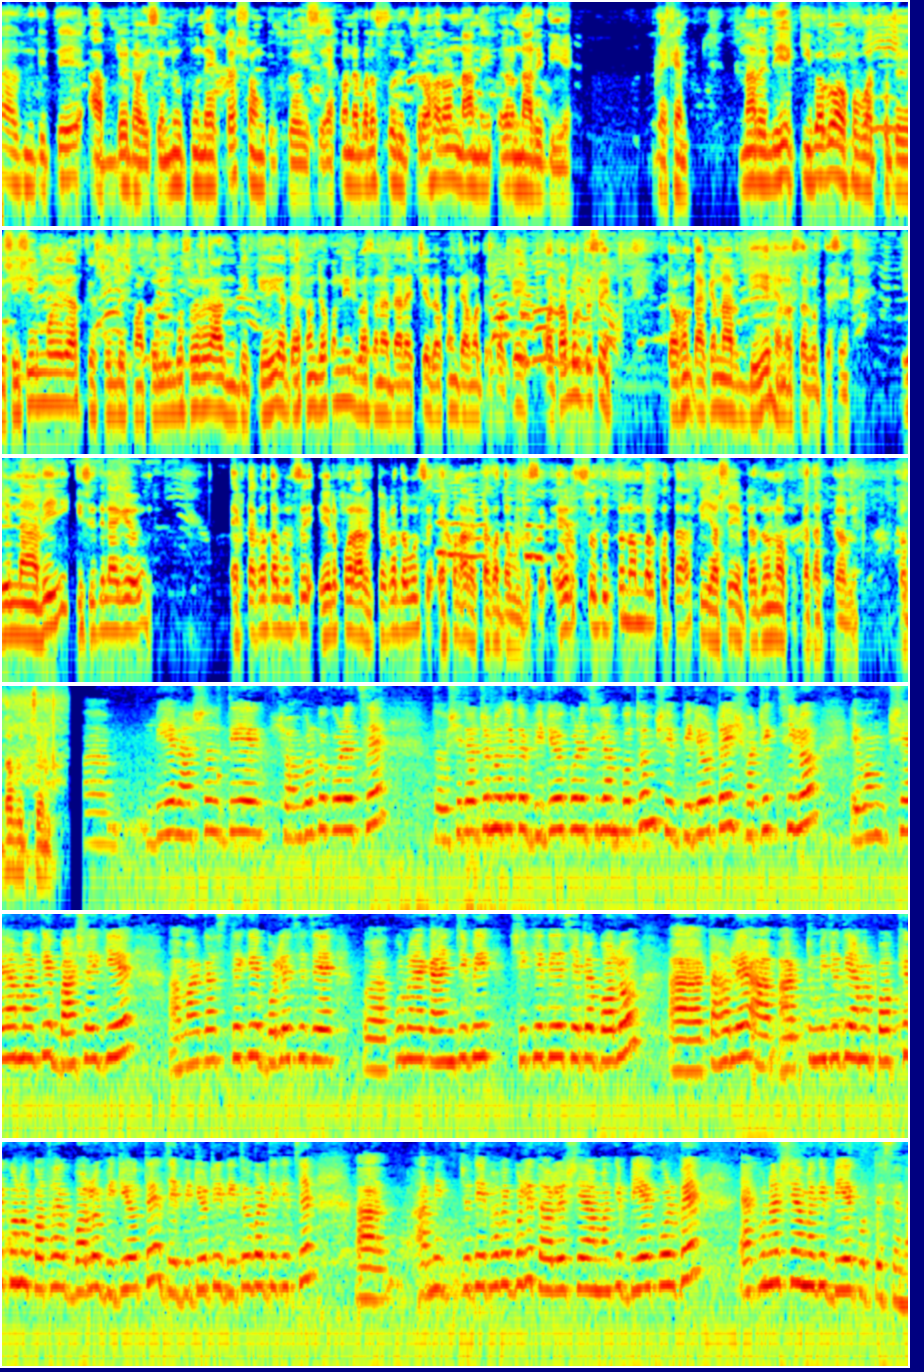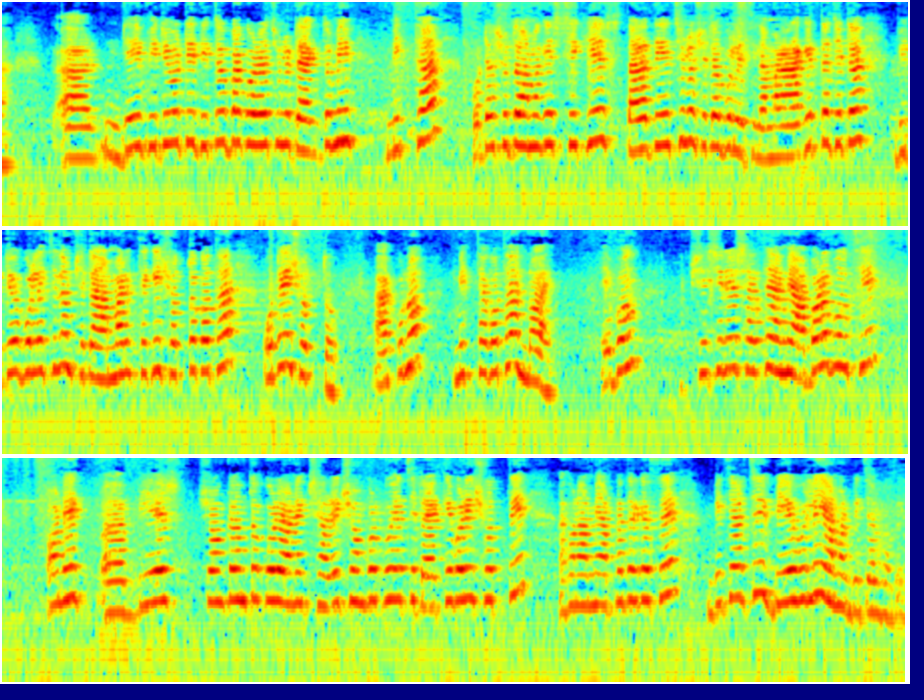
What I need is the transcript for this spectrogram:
রাজনীতিতে আপডেট হয়েছে, নতুন একটা সংযুক্ত হয়েছে। এখন এবারে চরিত্র হরণ নারী নারী দিয়ে। দেখেন, নারী দিয়ে কীভাবে অপবাদ করতেছে শিশির মনির আজকে চল্লিশ, পাঁচচল্লিশ বছরের রাজনৈতিক কেরিয়ার এখন যখন নির্বাচনে দাঁড়াচ্ছে তখন জামাতের পক্ষে কথা বলতেছে, তখন তাকে নারী দিয়ে হেনস্থা করতেছে। এই নারী কিছুদিন আগে একটা কথা বলছে, এরপর আরেকটা কথা বলছে, এখন আরেকটা কথা বলতেছে। এর চতুর্থ নম্বর কথা কি আসে? এটার জন্য অপেক্ষা থাকতে হবে। কথা বুঝছেন? বিয়ের আশ্বাস দিয়ে সম্পর্ক করেছে। তো সেটার জন্য যেটা ভিডিও করেছিলাম প্রথম সেই ভিডিওটাই সঠিক ছিল এবং সে আমাকে বাসায় গিয়ে আমার কাছ থেকে বলেছে যে কোনো এক আইনজীবী শিখিয়ে দিয়েছে এটা বলো আর তাহলে আর তুমি যদি আমার পক্ষে কোনো কথা বলো ভিডিওতে যে ভিডিওটি দ্বিতীয়বার দেখেছেন আহ, আমি যদি এভাবে বলি তাহলে সে আমাকে বিয়ে করবে। এখন আর সে আমাকে বিয়ে করতেছে না। আর যে ভিডিওটি দ্বিতীয়বার করা ছিল এটা একদমই মিথ্যা, ওটা শুধু আমাকে শিখিয়ে তারা দিয়েছিল, সেটা বলেছিলাম। আর আগেরটা যেটা ভিডিও বলেছিলাম, সেটা আমার থেকেই সত্য কথা, ওটাই সত্য। আর কোনো মিথ্যা কথা নয়। এবং শিশিরের সাথে আমি আবারও বলছি, অনেক বিয়ে সংক্রান্ত করে অনেক শারীরিক সম্পর্ক হয়েছে, এটা একেবারেই সত্যি। এখন আমি আপনাদের কাছে বিচার চাই, বিয়ে হলেই আমার বিচার হবে।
